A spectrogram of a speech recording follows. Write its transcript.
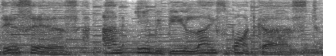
this is an ABP live podcast.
